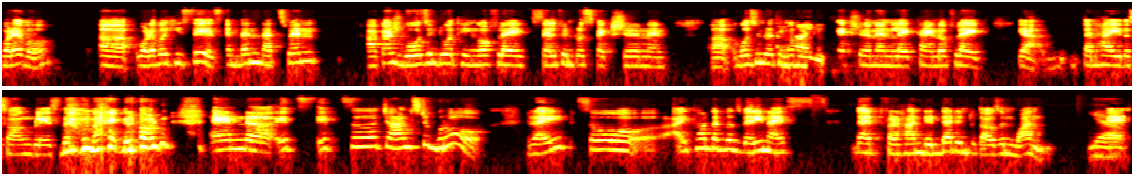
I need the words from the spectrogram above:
whatever, uh, whatever he says. And then that's when Akash goes into a thing of like self introspection and uh, goes into a thing of introspection and like kind of like yeah tanhai the song plays the background. And uh, it's it's a chance to grow right? So i thought that was very nice that farhan did that in 2001 yeah. And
